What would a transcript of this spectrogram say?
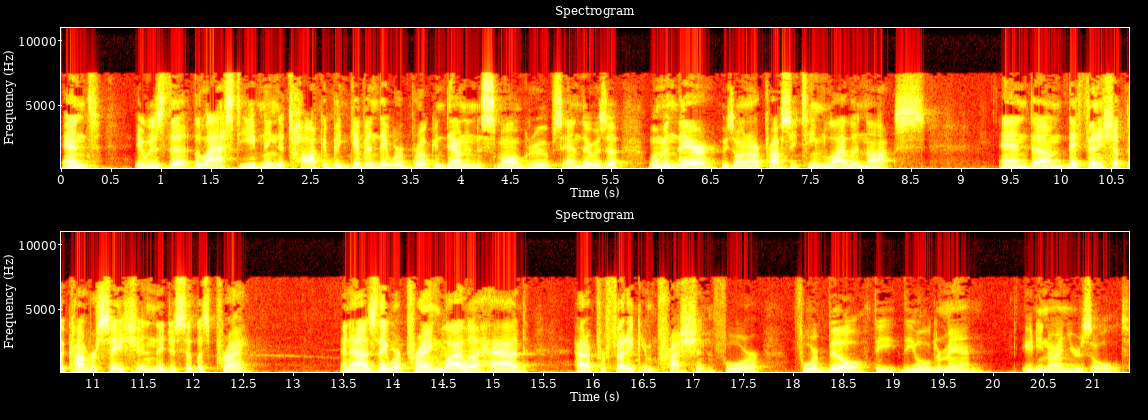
And it was the, the last evening. The talk had been given. They were broken down into small groups. And there was a woman there who's on our prophecy team, Lila Knox. And um, they finished up the conversation and they just said, let's pray. And as they were praying, Lila had, had a prophetic impression for, for Bill, the, the older man, 89 years old.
